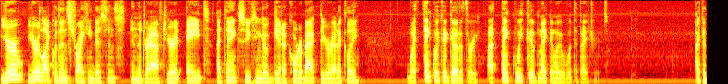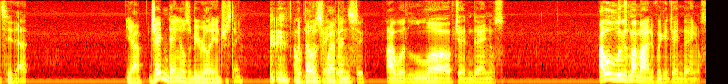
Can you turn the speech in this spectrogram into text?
you're you're like within striking distance in the draft. You're at eight, I think, so you can go get a quarterback theoretically. I think we could go to three. I think we could make a move with the Patriots. I could see that. Yeah, Jayden Daniels would be really interesting with those weapons. Daniels, dude. I would love Jayden Daniels. I will lose my mind if we get Jayden Daniels.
